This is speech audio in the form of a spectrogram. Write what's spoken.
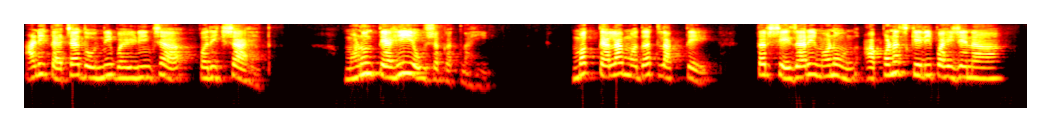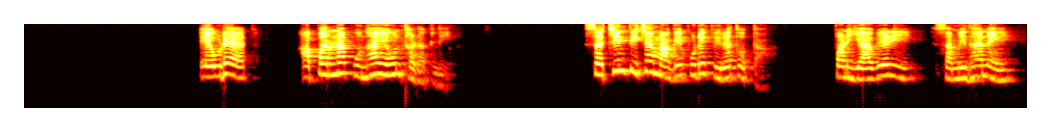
आणि त्याच्या दोन्ही बहिणींच्या परीक्षा आहेत. म्हणून त्याही येऊ शकत नाही. मग त्याला मदत लागते तर शेजारी म्हणून आपणच केली पाहिजे ना? एवढ्यात अपर्णा पुन्हा येऊन थडकली. सचिन तिच्यामागे पुढे फिरत होता. पण यावेळी समिधाने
